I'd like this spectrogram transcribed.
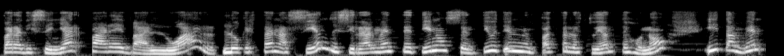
para diseñar, para evaluar lo que están haciendo y si realmente tiene un sentido y tiene un impacto en los estudiantes o no. Y también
